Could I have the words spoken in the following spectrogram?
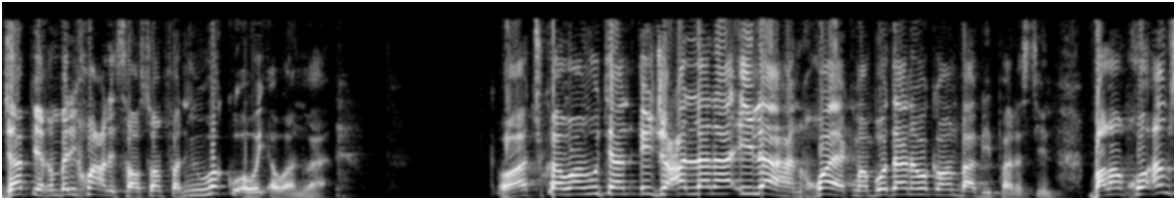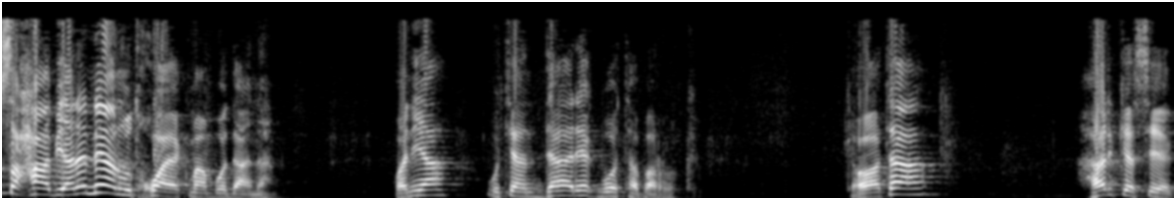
جا پێغمبەری خۆ علی ساسان فەرمی وەکو ئەوەی ئەوان وە وا چکوان وتیان ئیجعل لنا ئیلاهن خوایەکمان بۆ دانەوە کەمان بابی پەرستین بەڵام خۆ ئەم سەحابیانە نیان وت خوایەکمان بۆ دانە وەنیە وتیان دارێک بۆ تەبەڕک کەواتە هەر کەسێک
